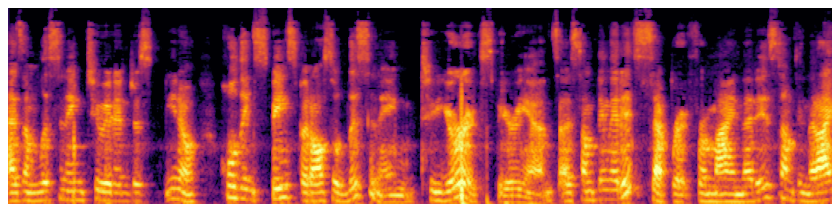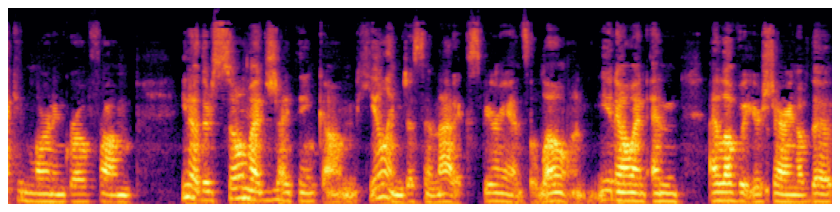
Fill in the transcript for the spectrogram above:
as i'm listening to it and just you know holding space but also listening to your experience as something that is separate from mine that is something that i can learn and grow from you know there's so much mm-hmm. i think um, healing just in that experience alone you know and and i love what you're sharing of the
